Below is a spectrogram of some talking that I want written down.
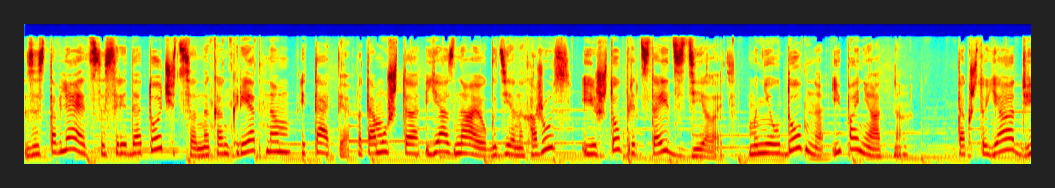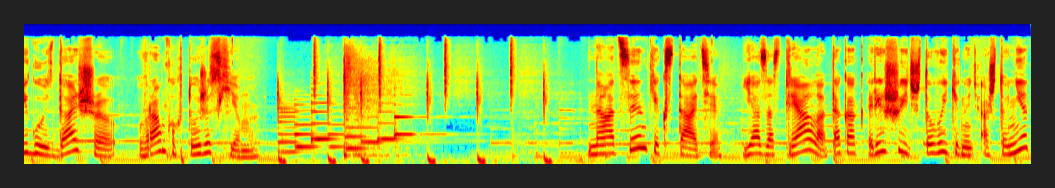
заставляет сосредоточиться на конкретном этапе, потому что я знаю, где нахожусь и что предстоит сделать. Мне удобно и понятно. Так что я двигаюсь дальше в рамках той же схемы. На оценке, кстати, я застряла, так как решить, что выкинуть, а что нет,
